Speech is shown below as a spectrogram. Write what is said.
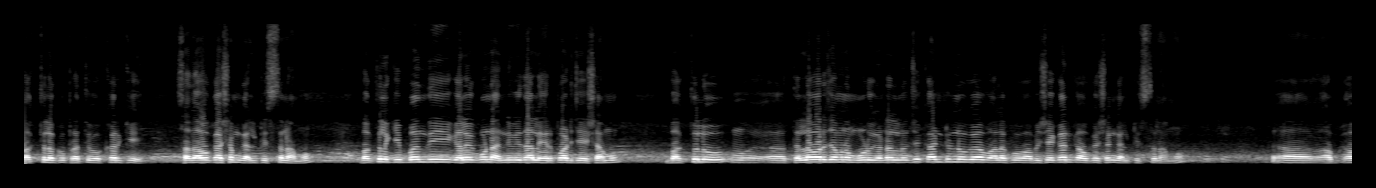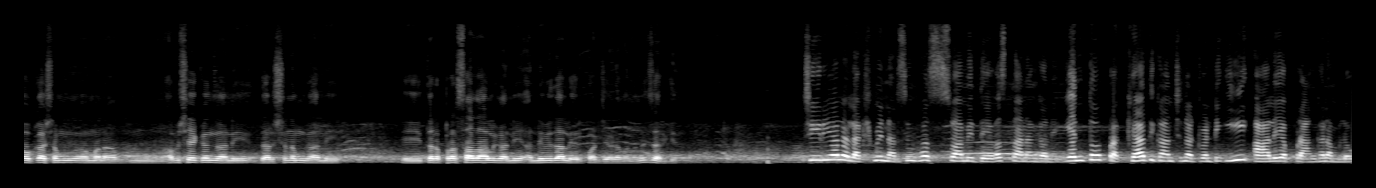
భక్తులకు ప్రతి ఒక్కరికి సదావకాశం కల్పిస్తున్నాము. భక్తులకు ఇబ్బంది కలగకుండా అన్ని విధాలు ఏర్పాటు చేశాము. భక్తులు తెల్లవారుజామున మూడు గంటల నుంచి కంటిన్యూగా వాళ్ళకు అభిషేకానికి అవకాశం కల్పిస్తున్నాము. అవకాశం మన అభిషేకం కానీ దర్శనం కానీ ఇతర ప్రసాదాలు కానీ అన్ని విధాలు ఏర్పాటు చేయడం అనేది జరిగింది. చీర్యాల లక్ష్మీ నరసింహస్వామి దేవస్థానంగానే ఎంతో ప్రఖ్యాతిగాంచినటువంటి ఈ ఆలయ ప్రాంగణంలో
